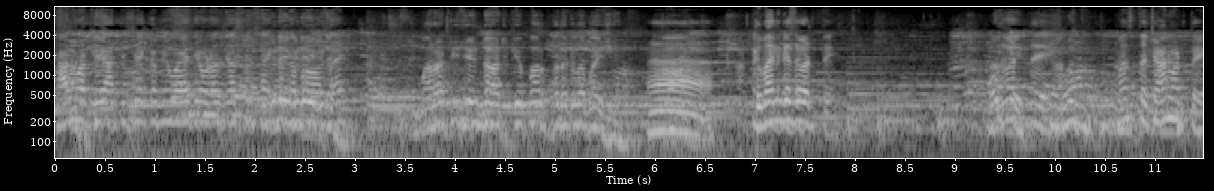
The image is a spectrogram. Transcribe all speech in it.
छान वाटतंय अतिशय कमी वयात एवढा जास्त सायकलचा प्रवास आहे. मराठी झेंडा अटके पार फडकला पाहिजे. हा. तुम्हाला कसं वाटतंय? वाटतंय मस्त छान वाटतंय.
